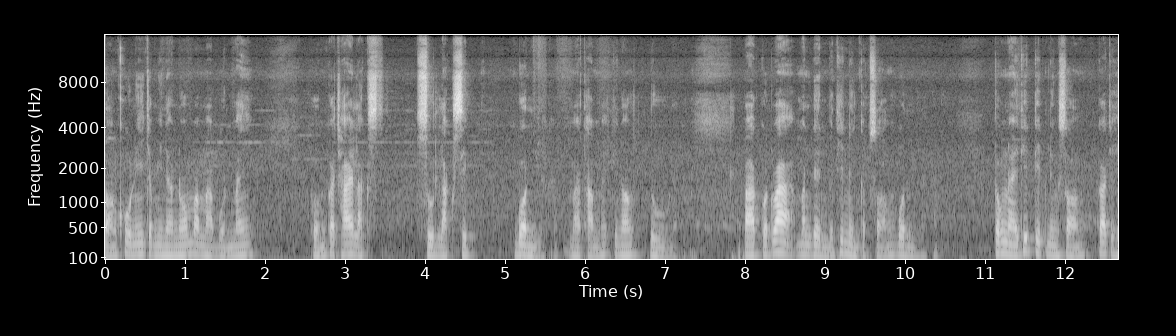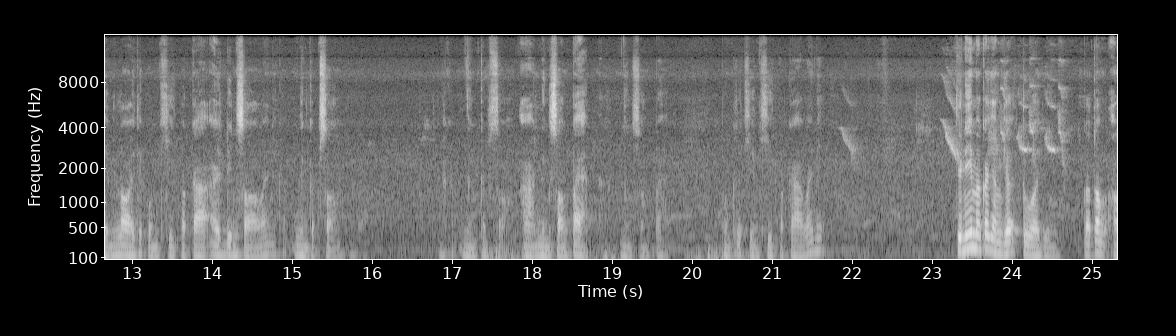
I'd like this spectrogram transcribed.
12 คู่นี้จะมีแนวโน้มว่ามาบนไหม ผมก็ใช้หลักสูตรหลัก 10 บนนะบมาทำให้พี่น้องดูนะปรากฏว่ามันเด่นไปที่ 1 กับ 2 บนนะครับ ตรงไหนที่ติด 1 2 ก็จะเห็นรอยที่ผมขีดปากกาไอ้ดินสอไว้นะครับ1กับ2นะครับ1กับ2อ่า128นะครับ128 ผมก็จะเขียนขีดปากกาไว้นี่ ทีนี้มันก็ยังเยอะตัวอยู่ ก็ต้องเอา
